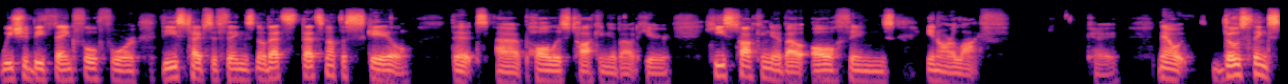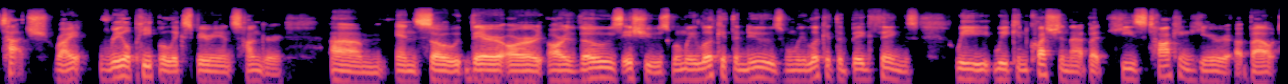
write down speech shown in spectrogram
We should be thankful for these types of things. No, that's that's not the scale that uh, Paul is talking about here. He's talking about all things in our life. Okay. Now, those things touch, right? Real people experience hunger. Um, and so there are are those issues when we look at the news when we look at the big things we we can question that but he's talking here about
